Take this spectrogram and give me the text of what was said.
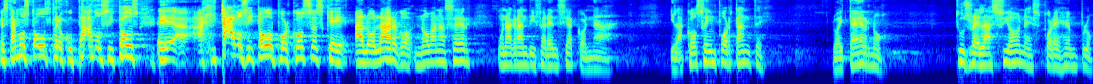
estamos todos preocupados y todos eh, agitados y todo por cosas que a lo largo no van a hacer una gran diferencia con nada. Y la cosa importante, lo eterno, tus relaciones, por ejemplo.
